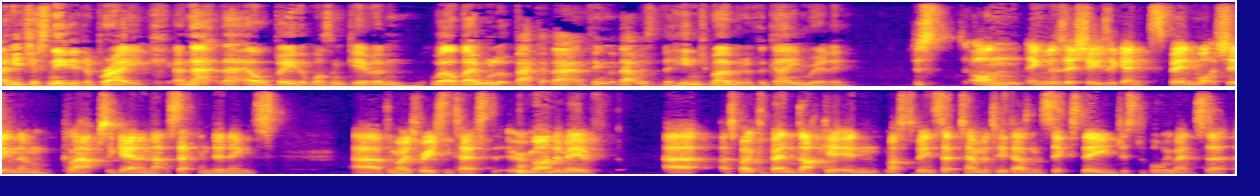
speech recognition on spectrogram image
And he just needed a break, and that that LB that wasn't given. Well, they will look back at that and think that that was the hinge moment of the game, really. just on England's issues against spin, watching them collapse again in that second innings uh, of the most recent test, it reminded me of. Uh, I spoke to Ben Duckett in must have been September 2016, just before we went to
